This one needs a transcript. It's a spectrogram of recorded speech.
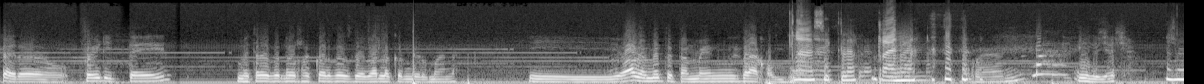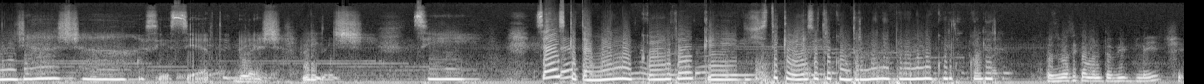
pero Fairy Tail me trae buenos recuerdos de verlo con mi hermana. Y obviamente también Dragon Ball. ah, sí, claro. Rana. Ranma y Inuyasha. Inuyasha. Sí, es cierto. Inuyasha. Bleach. Sí. ¿Sabes que también me acuerdo que dijiste que veías otro con tu hermana, pero no me acuerdo cuál era? Pues básicamente vi Bleach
